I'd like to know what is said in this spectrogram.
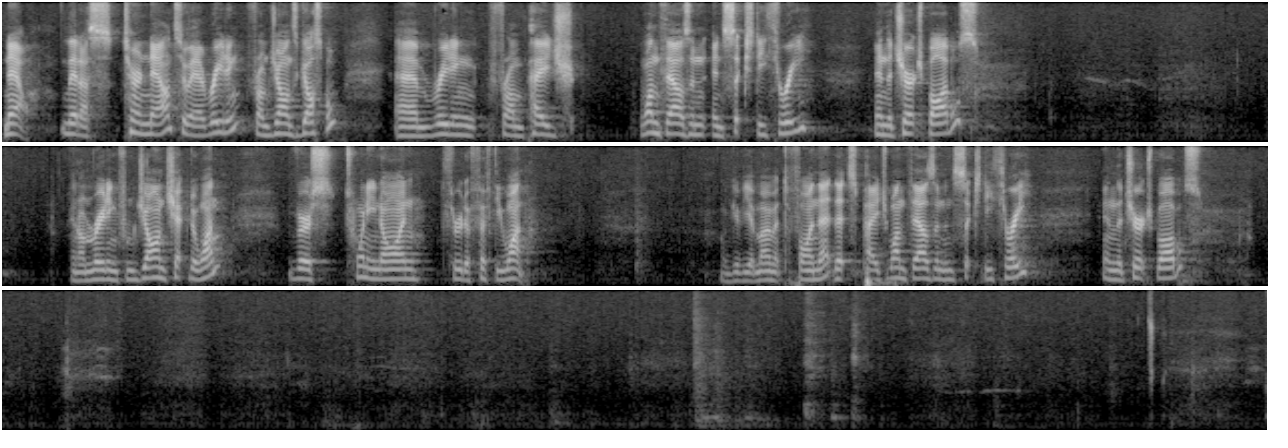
Now, let us turn now to our reading from John's Gospel, um, reading from page 1063 in the Church Bibles. And I'm reading from John chapter 1, verse 29 through to 51. I'll give you a moment to find that. That's page 1063 in the Church Bibles.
